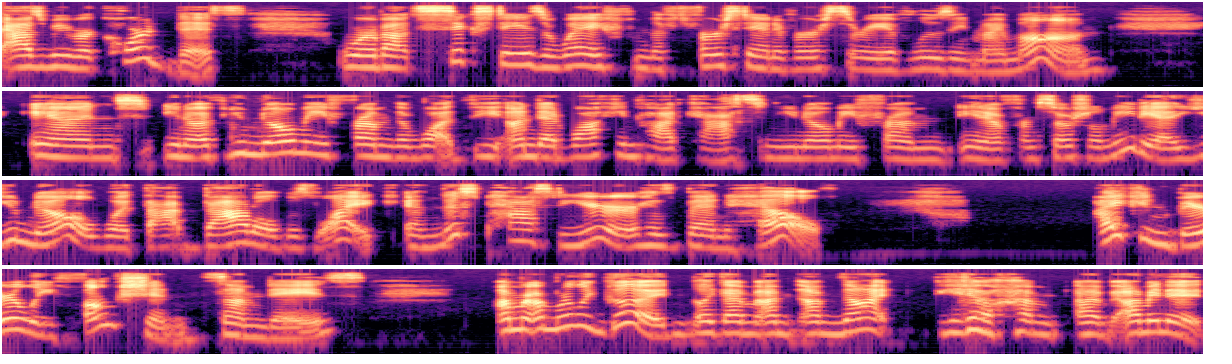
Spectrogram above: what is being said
as we record this, we're about six days away from the first anniversary of losing my mom. And you know, if you know me from the what the Undead Walking podcast, and you know me from you know from social media, you know what that battle was like. And this past year has been hell. I can barely function some days. I'm I'm really good. Like I'm I'm I'm not you know I'm I'm, I'm in a,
